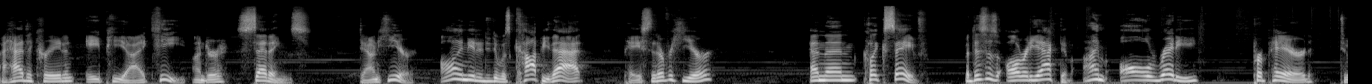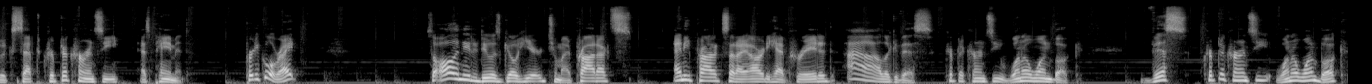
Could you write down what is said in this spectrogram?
I had to create an API key under Settings down here. All I needed to do was copy that, paste it over here, and then click save. But this is already active. I'm already prepared to accept cryptocurrency as payment. Pretty cool, right? So all I need to do is go here to my products, any products that I already have created. Ah, look at this Cryptocurrency 101 book. This Cryptocurrency 101 book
